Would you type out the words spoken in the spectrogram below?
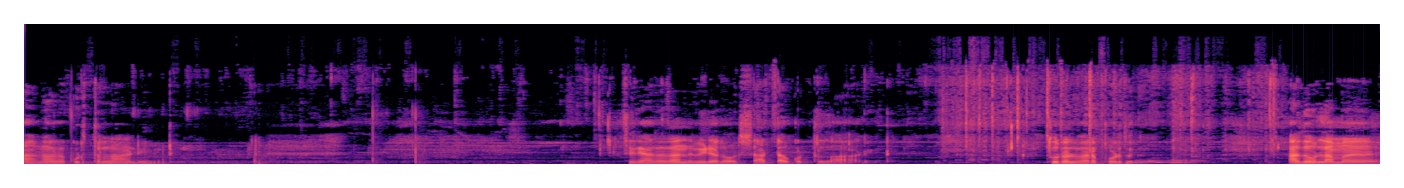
அதனால கொடுத்துடலாம் அப்படின்ட்டு. சரி அதை தான் இந்த வீடியோவில் ஒரு ஷார்ட்டாக கொடுத்துடலாம் அப்படின்ட்டு. தூரல் வேற போடுது. அதுவும் இல்லாமல்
